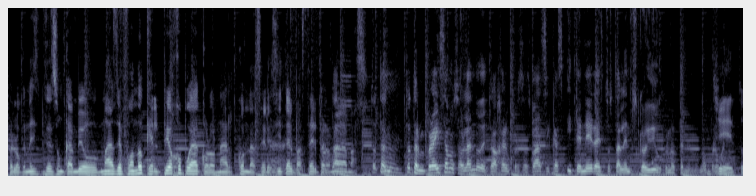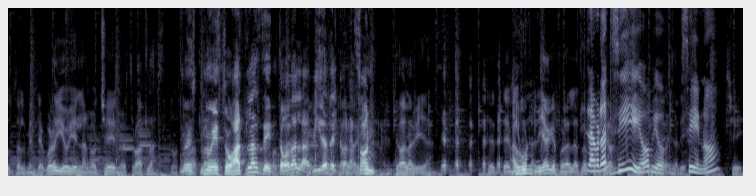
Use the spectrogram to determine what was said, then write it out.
pero lo que necesitas es un cambio más de fondo que el piojo pueda coronar con la cerecita del pastel, pero Total. nada más. Total, Mm. total. Pero ahí estamos hablando de trabajar en fuerzas básicas y tener a estos talentos que hoy digo que no tenemos, ¿no? Pero Sí, totalmente de acuerdo. Y hoy en la noche nuestro Atlas. Nuestro Nues- Atlas. nuestro Atlas de toda la vida del corazón. vida, toda la vida. ¿Te, te ¿Algún- gustaría que fuera el Atlas? La verdad sí, te obvio. Sí, ¿no? Sí,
